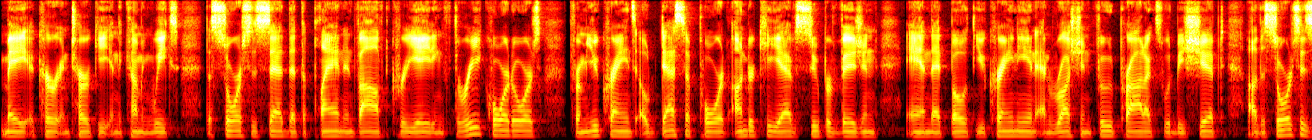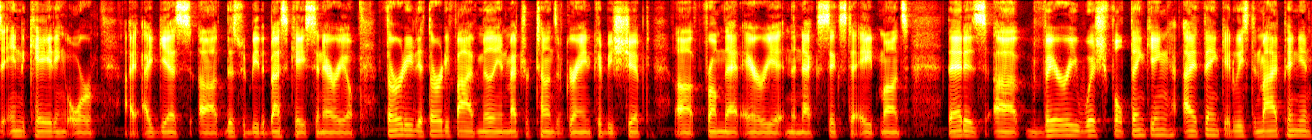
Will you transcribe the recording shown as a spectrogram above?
may occur in Turkey Turkey in the coming weeks. The sources said that the plan involved creating three corridors from Ukraine's Odessa port under Kiev's supervision, and that both Ukrainian and Russian food products would be shipped. Uh, the sources indicating, or I, I guess uh, this would be the best case scenario, 30 to 35 million metric tons of grain could be shipped uh, from that area in the next six to eight months. That is uh, very wishful thinking, I think, at least in my opinion.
